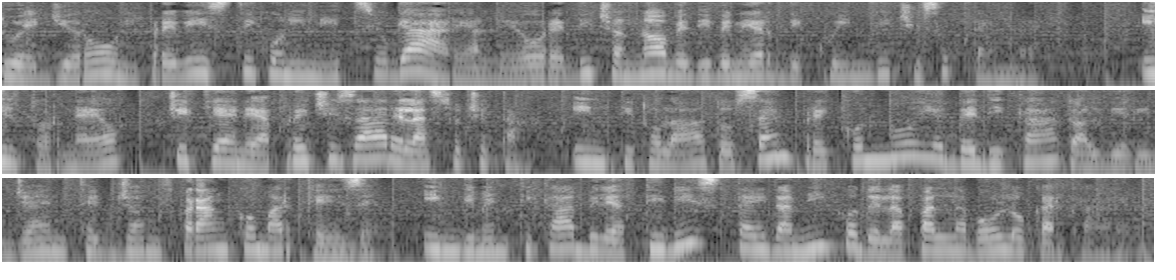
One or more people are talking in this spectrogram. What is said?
Due gironi previsti con inizio gare alle ore 19 di venerdì 15 settembre. Il torneo, ci tiene a precisare la società, intitolato Sempre con noi e dedicato al dirigente Gianfranco Marchese, indimenticabile attivista ed amico della pallavolo Carcare.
